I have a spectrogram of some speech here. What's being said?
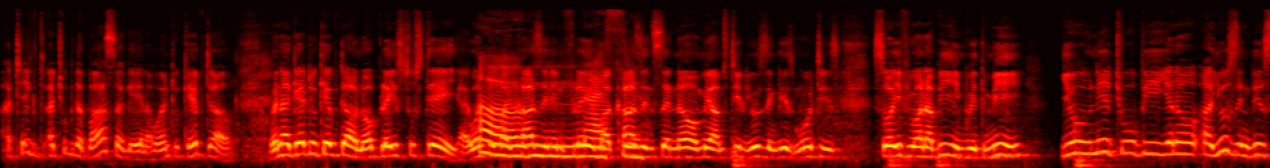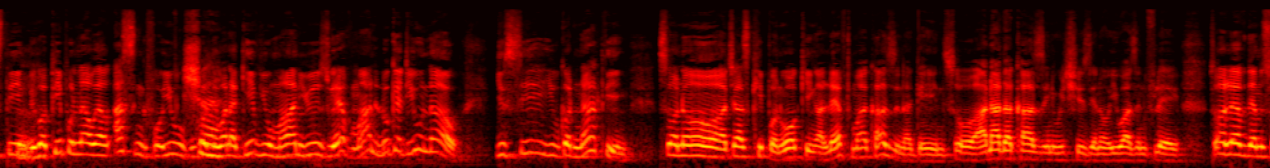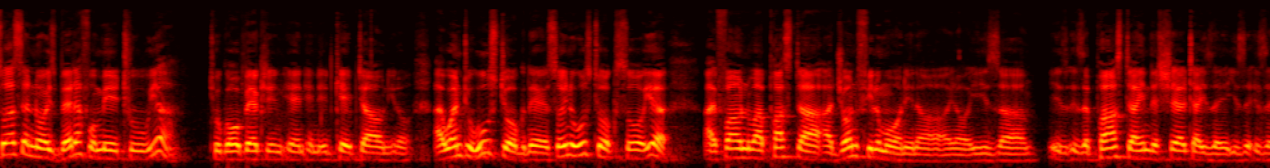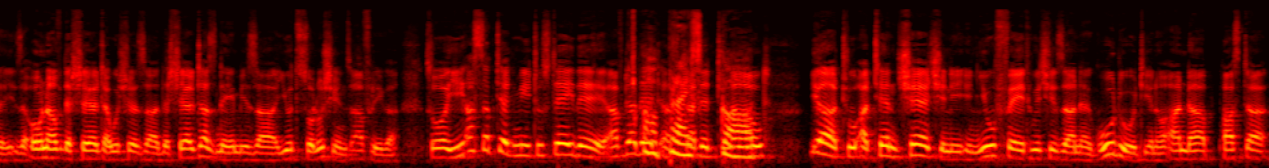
I take I took the bus again. I went to Cape Town. When I get to Cape Town, no place to stay. I went to Oh, my cousin in Flame. My cousin said, "No, me, I'm still using these mutis. So if you wanna be with me, you need to be, you know, uh, using this thing because people now are asking for you because Mm. Sure. they wanna give you money. You you have money. Look at you now. You see, you've got nothing. So no, I just keep on walking. I left my cousin again. So another cousin, which is, you know, he was in Flame. So I left them. So I said, no, it's better for me to, yeah, to go back in, in, in Cape Town. You know, I went to Woodstock there. So in Woodstock, so yeah, I found my pastor uh, John Philemon. You know, you know, he's uh, he's, he's a pastor in the shelter. He's a he's a, he's a, he's the owner of the shelter, which is uh, the shelter's name is uh, Youth Solutions Africa. So he accepted me to stay there. After that, Oh, I started God. now. Yeah, to attend church in, in New Faith, which is on a Goodwood, you know, under Pastor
